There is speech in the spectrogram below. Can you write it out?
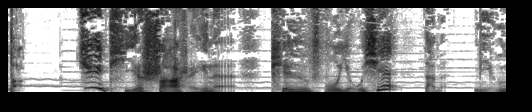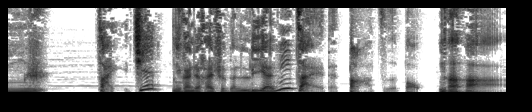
吧。”具体杀谁呢？篇幅有限，咱们明日再见。你看，这还是个连载的大字报，哈哈！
